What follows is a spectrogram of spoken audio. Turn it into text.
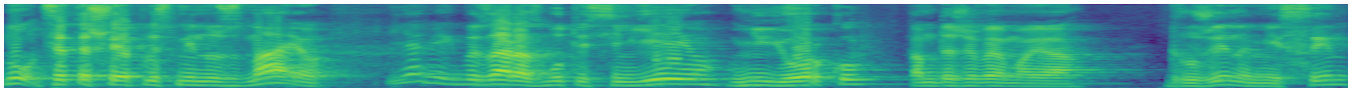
Ну, це те, що я плюс-мінус знаю. Я міг би зараз бути сім'єю в Нью-Йорку, там, де живе моя дружина, мій син,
